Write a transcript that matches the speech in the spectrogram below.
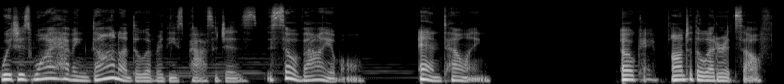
which is why having Donna deliver these passages is so valuable and telling. Okay, on to the letter itself.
